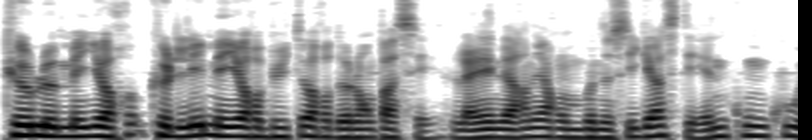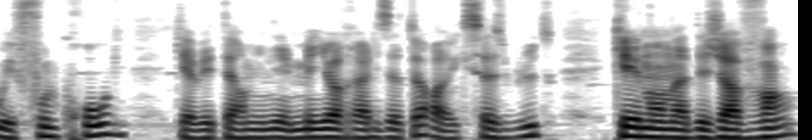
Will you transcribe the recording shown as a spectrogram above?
que, le meilleur, que les meilleurs buteurs de l'an passé. L'année dernière en Bundesliga, c'était Nkunku et Fulkrug qui avaient terminé meilleurs réalisateurs avec 16 buts. Kane en a déjà 20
